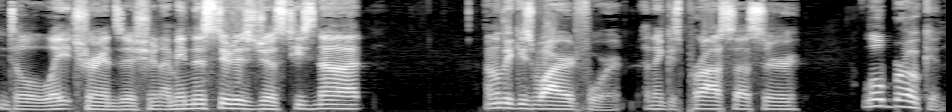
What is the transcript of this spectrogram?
until a late transition. I mean, this dude is just, he's not, I don't think he's wired for it. I think his processor, a little broken.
